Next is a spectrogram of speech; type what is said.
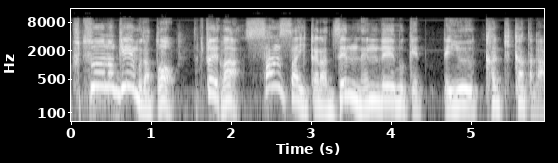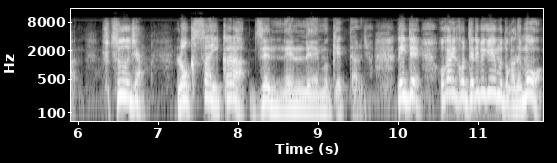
普通のゲームだと例えば3歳から全年齢向けっていう書き方が普通じゃん。6歳から全年齢向けってあるじゃん。でいて他にこうテレビゲームとかでも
